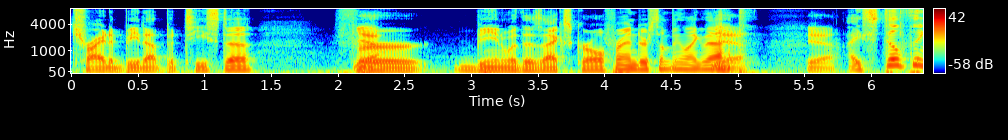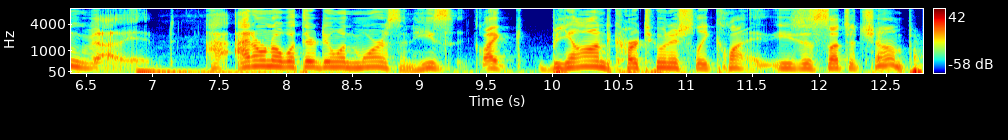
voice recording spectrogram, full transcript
try to beat up Batista for being with his ex girlfriend or something like that. Yeah. Yeah. I still think uh, I, I don't know what they're doing with Morrison. He's like beyond cartoonishly. Cl- he's just such a chump.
